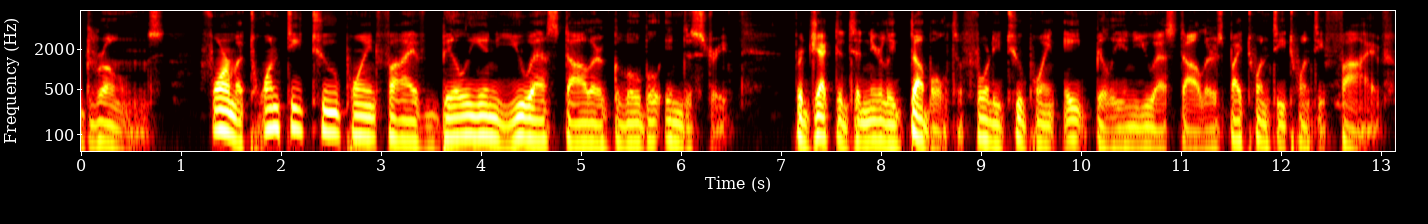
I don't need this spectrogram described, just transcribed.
drones, form a 22.5 billion US dollar global industry projected to nearly double to 42.8 billion US dollars by 2025.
